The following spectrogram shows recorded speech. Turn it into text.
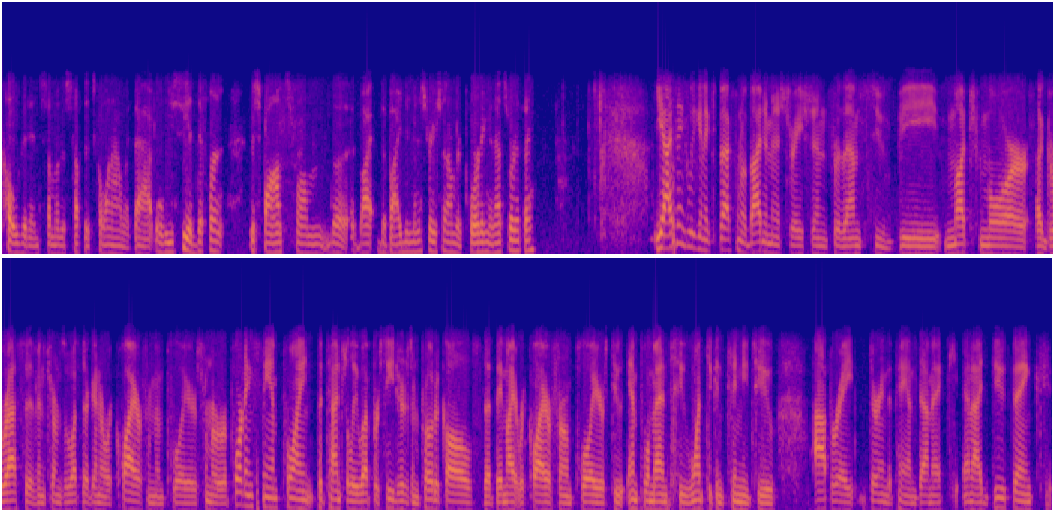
COVID and some of the stuff that's going on with that? Will we see a different response from the the Biden administration on reporting and that sort of thing? Yeah, I think we can expect from a Biden administration for them to be much more aggressive in terms of what they're going to require from employers from a reporting standpoint, potentially what procedures and protocols that they might require for employers to implement who want to continue to operate during the pandemic. And I do think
